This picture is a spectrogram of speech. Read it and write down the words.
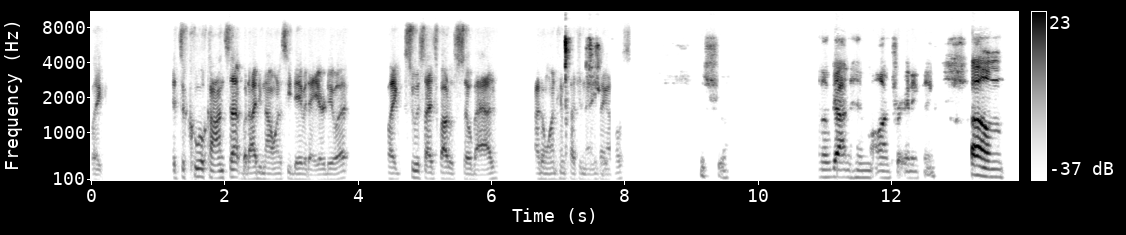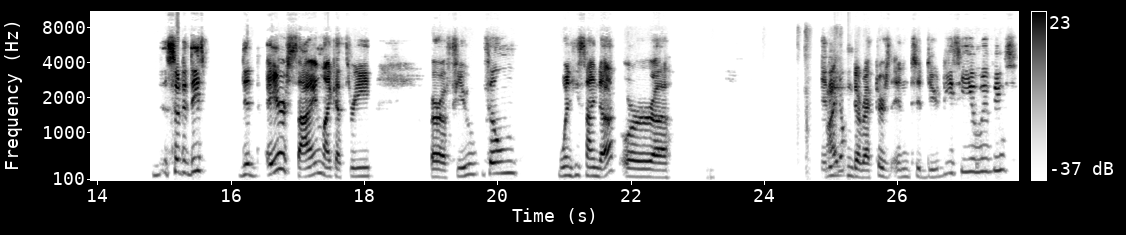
Like, it's a cool concept, but I do not want to see David Ayer do it. Like, Suicide Squad was so bad. I don't want him touching anything else. That's And I've gotten him on for anything. Um, so did these? Did Ayer sign like a three or a few film when he signed up, or uh, getting directors in to do DCU movies?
